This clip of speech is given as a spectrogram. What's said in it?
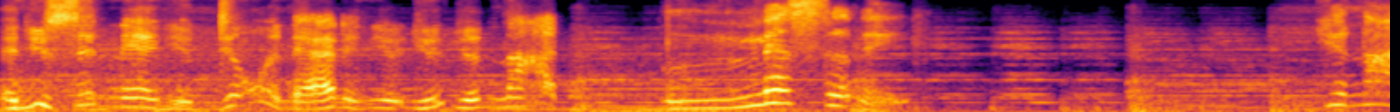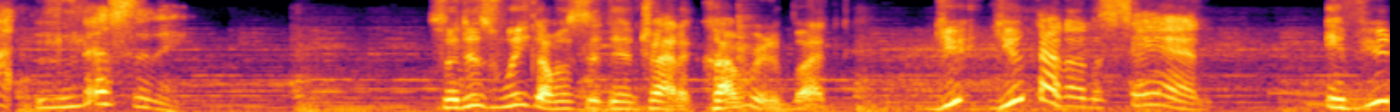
And you're sitting there, you're doing that, and you, you, you're not listening. You're not listening. So this week I'm gonna sit there and try to cover it, but you you gotta understand if you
